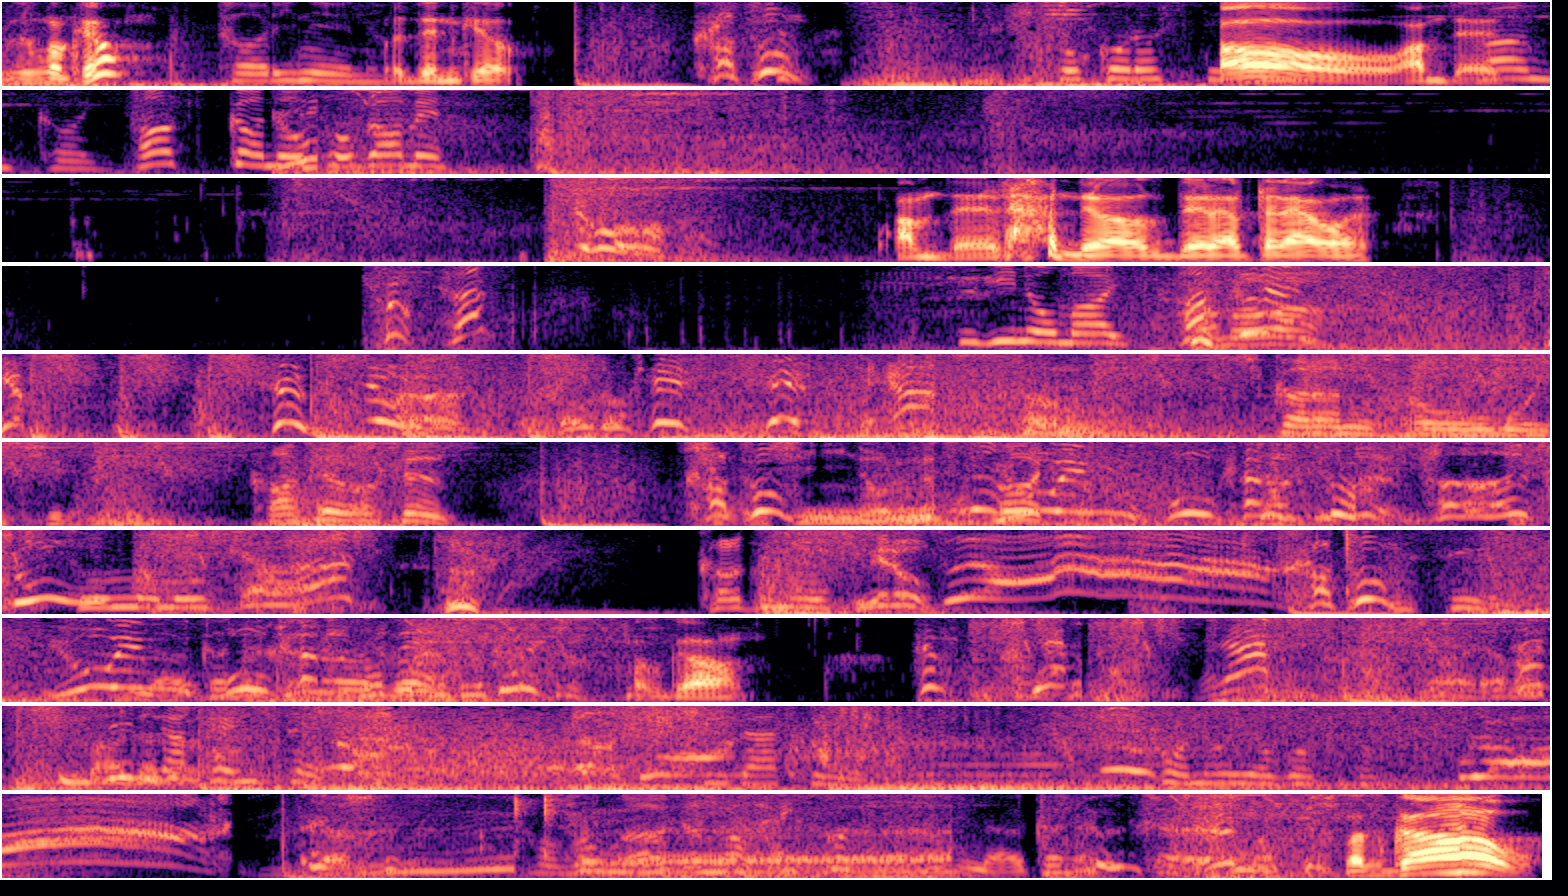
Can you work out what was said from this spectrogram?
Is this gonna kill? It didn't kill. Oh, I'm dead. I'm dead. I knew I was dead after that one. 勝てません。調子に乗るな応援火の術さあそんなもんか覚悟を決めろ。勝とう応援放火の術 Let's go このと Let's go!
